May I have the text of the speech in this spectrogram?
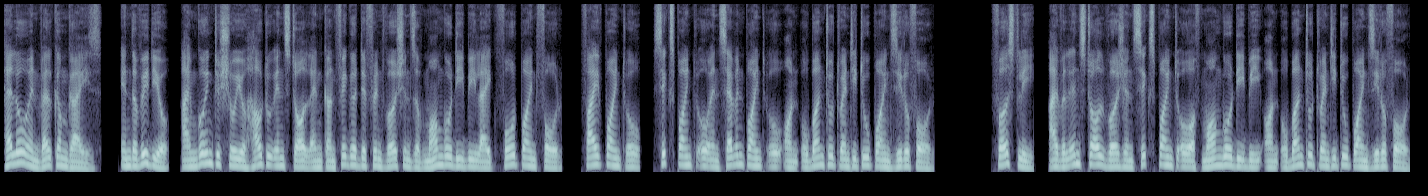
Hello and welcome guys. In the video, I'm going to show you how to install and configure different versions of MongoDB like 4.4, 5.0, 6.0 and 7.0 on Ubuntu 22.04. Firstly, I will install version 6.0 of MongoDB on Ubuntu 22.04.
